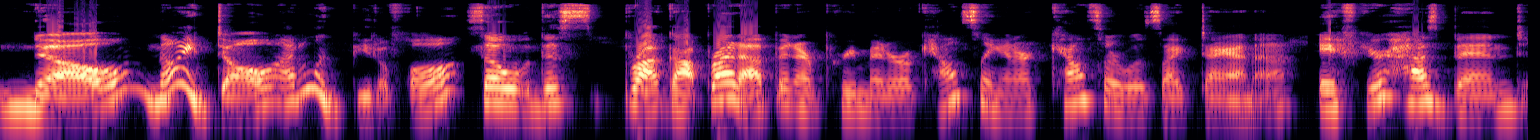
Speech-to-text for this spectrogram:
No, no, I don't. I don't look beautiful. So this brought, got brought up in our premarital counseling, and our counselor was like, Diana, if your husband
